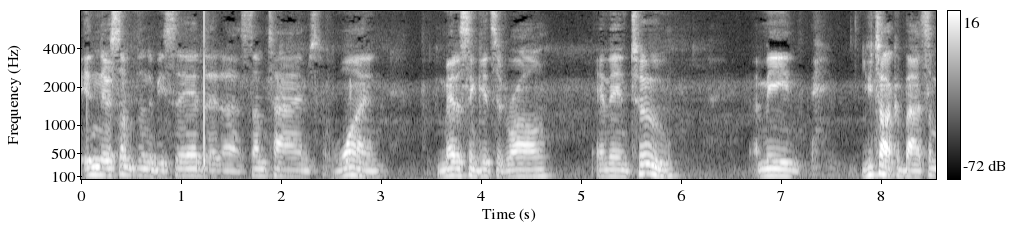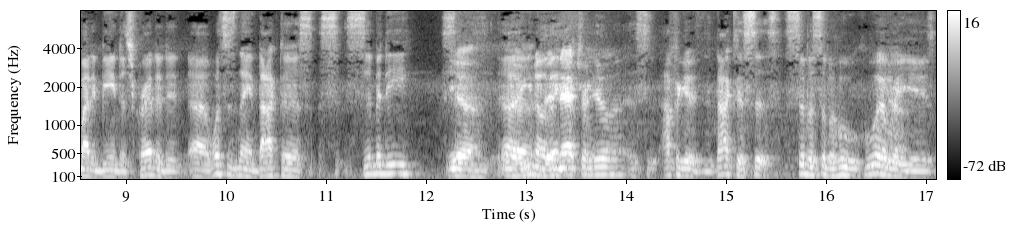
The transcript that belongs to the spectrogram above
isn't there something to be said that uh, sometimes one, medicine gets it wrong, and then two, I mean, you talk about somebody being discredited. Uh, what's his name, Doctor Sibidi? Yeah, uh, you know, the they- natural healer. I forget Doctor Sebi, who whoever he is.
